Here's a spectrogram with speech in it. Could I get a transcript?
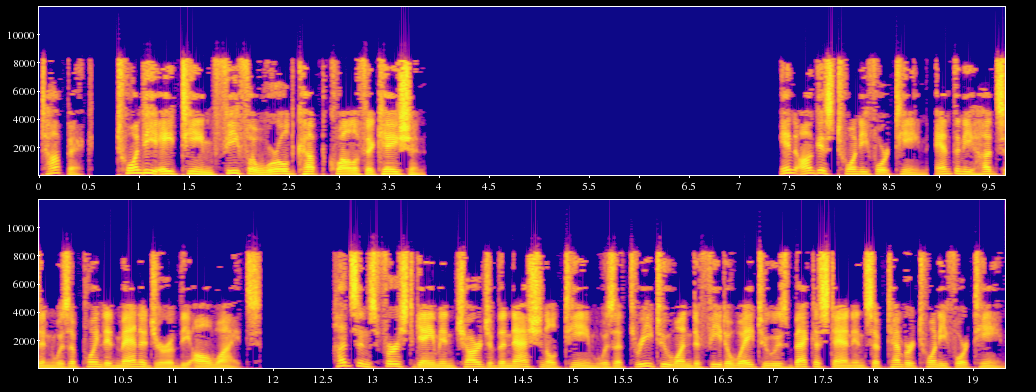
2018 FIFA World Cup qualification In August 2014, Anthony Hudson was appointed manager of the All Whites. Hudson's first game in charge of the national team was a 3–1 defeat away to Uzbekistan in September 2014.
